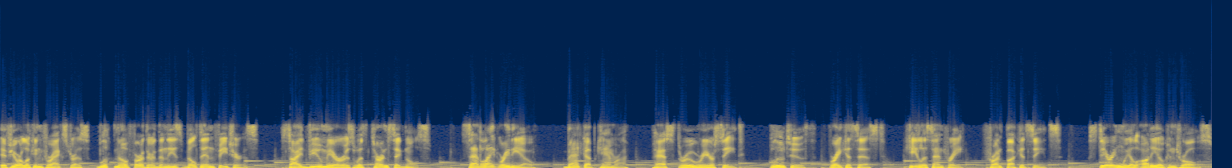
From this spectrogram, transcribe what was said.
If you're looking for extras, look no further than these built-in features. Side view mirrors with turn signals, satellite radio, backup camera, pass-through rear seat, Bluetooth, brake assist, keyless entry, front bucket seats, steering wheel audio controls,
